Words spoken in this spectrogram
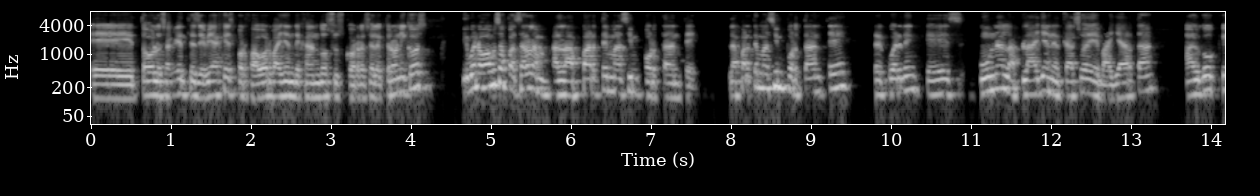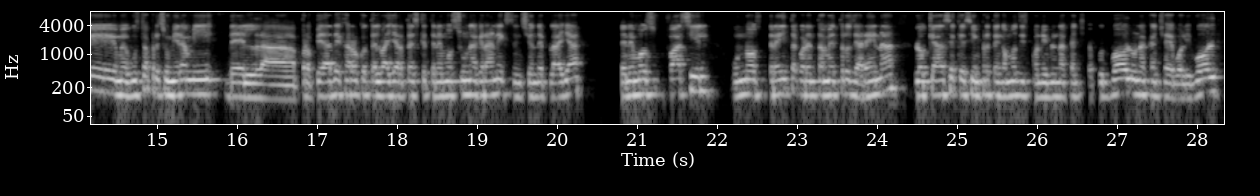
Eh, todos los agentes de viajes, por favor, vayan dejando sus correos electrónicos. Y bueno, vamos a pasar a la, parte más importante. La parte más importante, recuerden que es una, la playa, en el caso de Vallarta. Algo que me gusta presumir a mí de la propiedad de Jarro Hotel Vallarta es que tenemos una gran extensión de playa. Tenemos fácil unos 30, 40 metros de arena, lo que hace que siempre tengamos disponible una cancha de fútbol, una cancha de voleibol.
